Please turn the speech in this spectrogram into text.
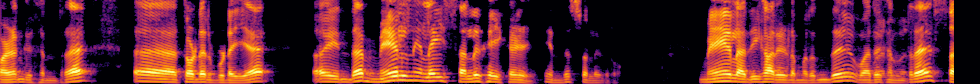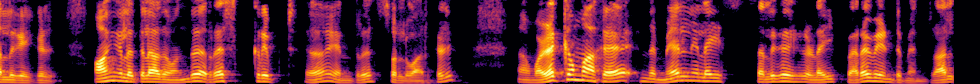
வழங்குகின்ற தொடர்புடைய இந்த மேல்நிலை சலுகைகள் என்று சொல்லுகிறோம். மேல் அதிகாரியிடமிருந்து வருகின்ற சலுகைகள். ஆங்கிலத்தில் அதை வந்து ரெஸ்கிரிப்ட் என்று சொல்வார்கள் வழக்கமாக இந்த மேல்நிலை சலுகைகளை பெற வேண்டுமென்றால்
